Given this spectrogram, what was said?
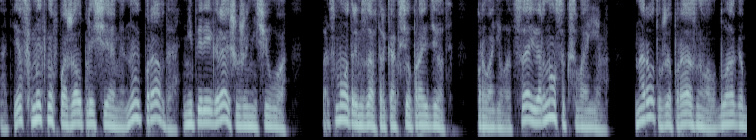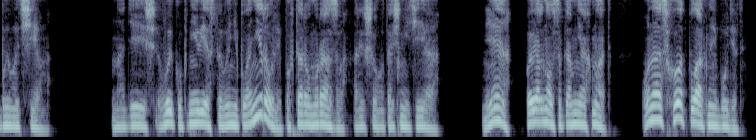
Отец, хмыкнув, пожал плечами. Ну и правда, не переиграешь уже ничего. Посмотрим завтра, как все пройдет. Проводил отца и вернулся к своим. Народ уже праздновал, благо было чем. «Надеюсь, выкуп невесты вы не планировали по второму разу?» — решил уточнить я. «Не», — повернулся ко мне Ахмат. «У нас вход платный будет».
